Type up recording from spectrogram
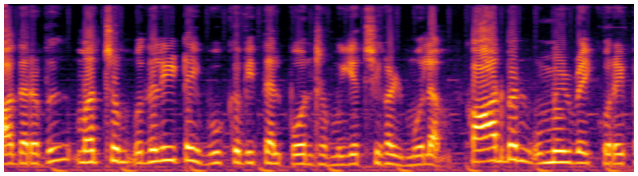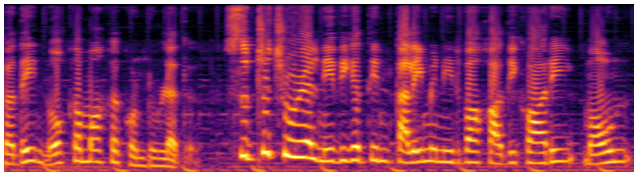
ஆதரவு மற்றும் முதலீட்டை ஊக்க ஊக்குவித்தல் போன்ற முயற்சிகள் மூலம் கார்பன் உமிழ்வை குறைப்பதை நோக்கமாக கொண்டுள்ளது. சுற்றுச்சூழல் நிதியத்தின் தலைமை நிர்வாக அதிகாரி மவுண்ட்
